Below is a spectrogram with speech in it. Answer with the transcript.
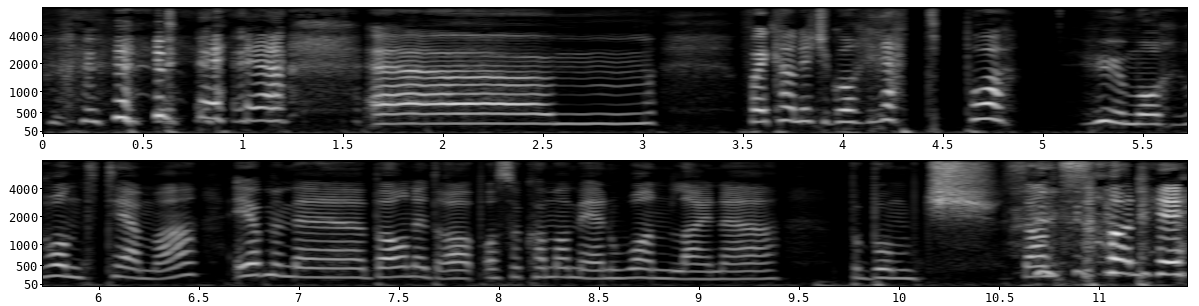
er, um, for jeg kan ikke gå rett på humor rundt temaet. Jeg jobber med barnedrap, og så kommer vi med en one-liner Babumtsj. Sant? Så det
